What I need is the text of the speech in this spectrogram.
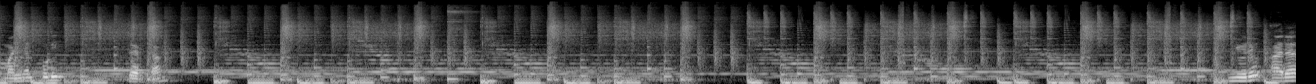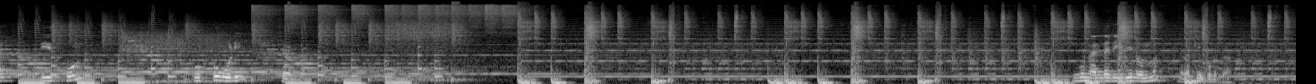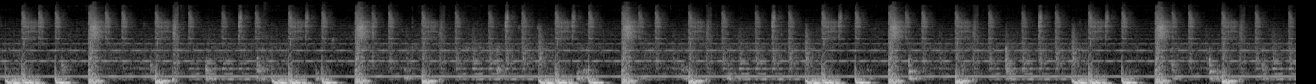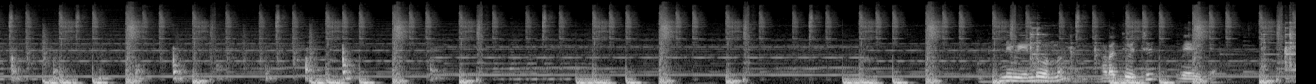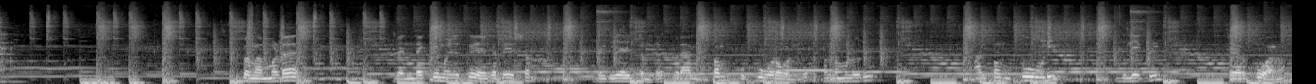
മഞ്ഞൾപ്പൊടി ചേർക്കാം. ഇനി ഒരു അര ടീസ്പൂൺ ഉപ്പ് കൂടി ചേർക്കാം. ഇനി നല്ല രീതിയിലൊന്ന് ഇളക്കി കൊടുക്കുക ഇനി വീണ്ടും ഒന്ന് അടച്ചു വെച്ച് വേവിക്കാം. ഇപ്പോൾ നമ്മുടെ വെണ്ടയ്ക്ക മെഴുക്ക് ഏകദേശം റെഡിയായിട്ടുണ്ട് ഒരല്പം ഉപ്പ് കുറവുണ്ട്. അപ്പം നമ്മളൊരു അല്പം ഉപ്പ് കൂടി ഇതിലേക്ക് ചേർക്കുവാണ്.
